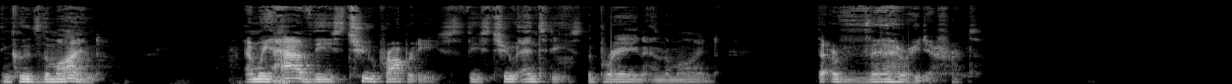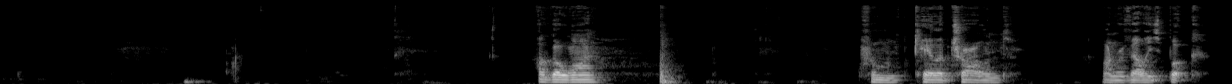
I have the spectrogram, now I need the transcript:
includes the mind. And we have these two properties, these two entities, the brain and the mind, that are very different. I'll go on from Caleb Charland on Rovelli's book,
